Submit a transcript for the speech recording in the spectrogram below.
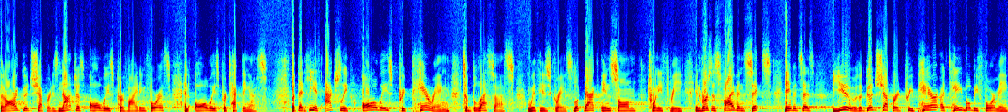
that our good shepherd is not just always providing for us and always protecting us, but that he is actually always preparing to bless us with his grace. Look back in Psalm 23. In verses 5 and 6, David says, You, the good shepherd, prepare a table before me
